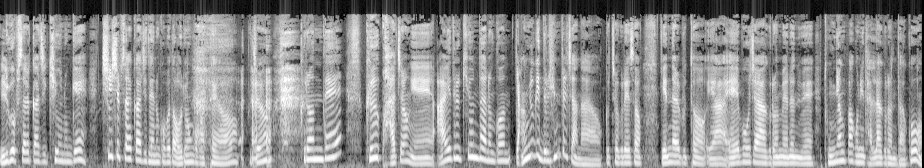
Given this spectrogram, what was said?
7살까지 키우는 게 70살까지 되는 것보다 어려운 것 같아요. 그죠? 그런데 그 과정에 아이들 키운다는 건 양육이 늘 힘들잖아요. 그렇죠? 그래서 옛날부터 야, 애 보자 그러면은 왜 동양 바구니 달라 그런다고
